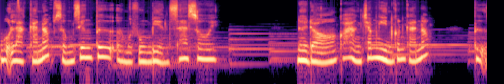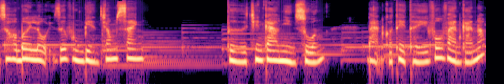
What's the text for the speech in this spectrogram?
bộ lạc cá nóc sống riêng tư ở một vùng biển xa xôi. Nơi đó có hàng trăm nghìn con cá nóc tự do bơi lội giữa vùng biển trong xanh. Từ trên cao nhìn xuống, bạn có thể thấy vô vàn cá nóc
